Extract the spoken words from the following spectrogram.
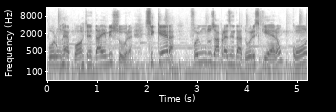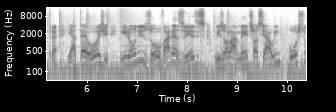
por um repórter da emissora. Siqueira foi um dos apresentadores que eram contra e até hoje ironizou várias vezes o isolamento social imposto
